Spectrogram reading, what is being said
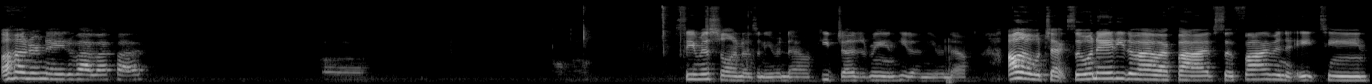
180 divided by 5. Uh, See, Mr. Long doesn't even know. He judged me and he doesn't even know. I'll double check. So 180 divided by 5. So 5 into 18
